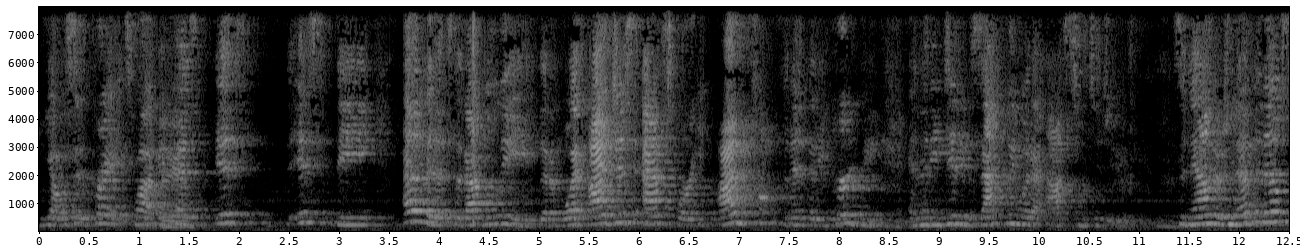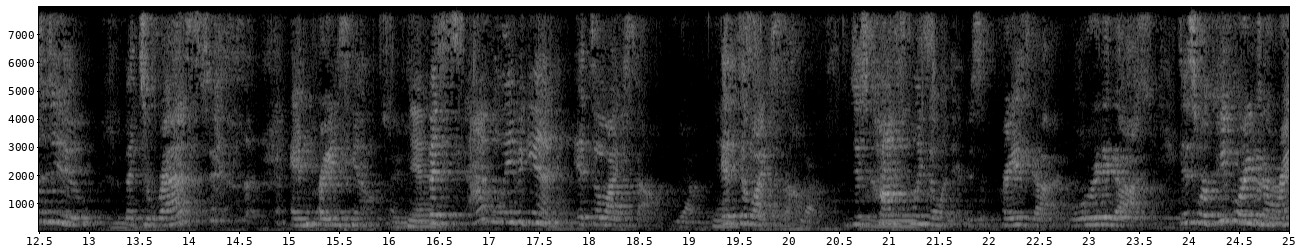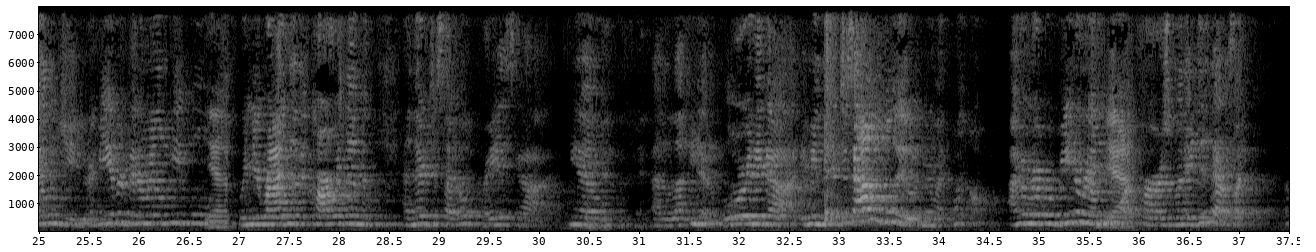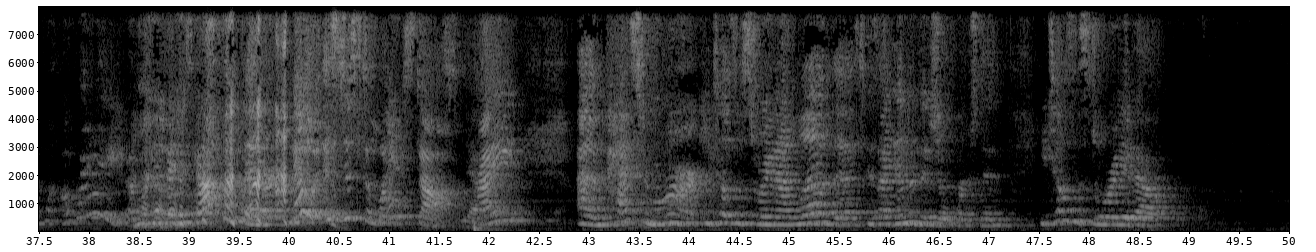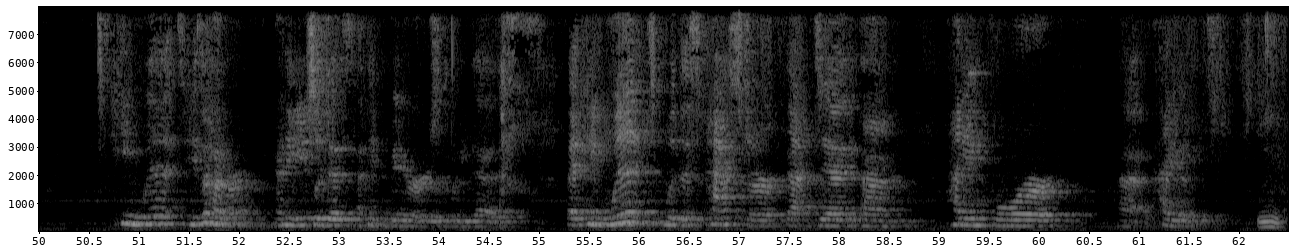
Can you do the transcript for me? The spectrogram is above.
we also praise. Why? Because it's it's the evidence that I believe that of what I just asked for, I'm confident that He heard me and that He did exactly what I asked Him to do. So now there's nothing else to do but to rest and praise Him. But I believe again, it's a lifestyle. Yes. It's a lifestyle. Just constantly going there. Just praise God. Glory to God. Just where people are even around you. Have you ever been around people Yep. when you're riding in the car with them and, and they're just like, oh, praise God. You know, I love, you know, glory to God. I mean, just out of the blue. And you're like, wow. I remember being around people Yeah. at first. When they did that, I was like, oh, great. I'm like, they just got something. Or, no, it's just a lifestyle, Yeah. right? Um, Pastor Mark, he tells a story, and I love this because I am a visual person. He tells a story about he went, he's a hunter, and he usually does, I think, bears is what he does. But he went with this pastor that did um, hunting for uh, coyotes. Ooh.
